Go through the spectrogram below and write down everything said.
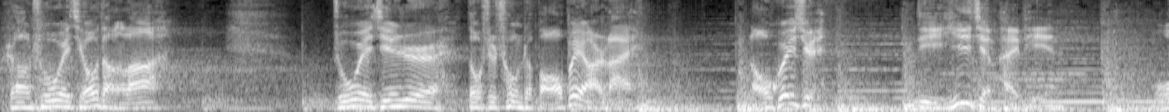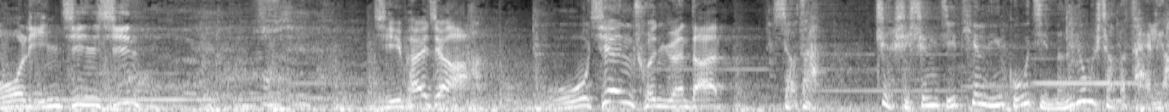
让诸位久等了。诸位今日都是冲着宝贝而来，老规矩，第一件拍品，魔灵金心，起拍价五千纯元丹。小子，这是升级天灵古锦能用上的材料，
